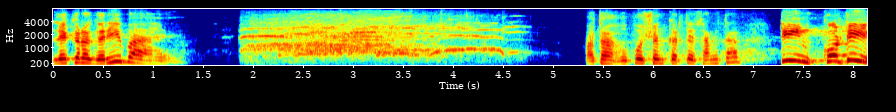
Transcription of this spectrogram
लेकर गरीब आहे आता उपोषण करते सांगतात, तीन कोटी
